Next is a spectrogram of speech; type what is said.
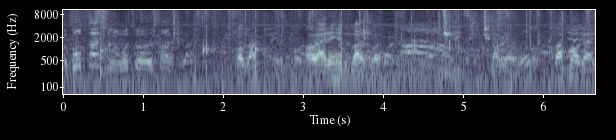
The ball on what's the? Ball black? All right, I didn't hit the black. But. Black ball. Black ball, guys.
